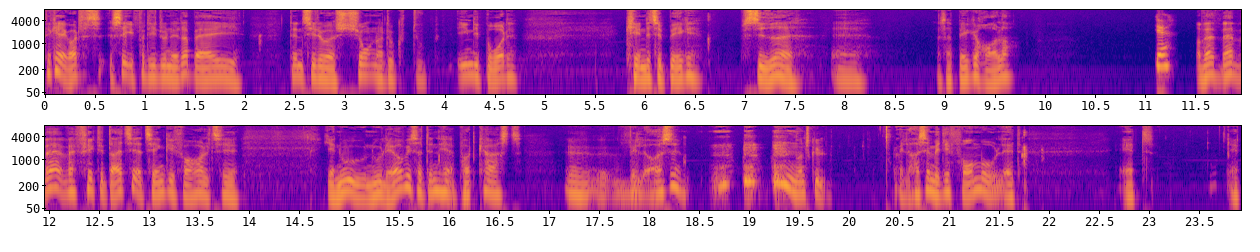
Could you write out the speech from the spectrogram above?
det kan jeg godt se, fordi du netop er i den situation, når du, du egentlig burde kende til begge sider af, af altså begge roller. Ja. Og hvad, hvad, hvad, hvad fik det dig til at tænke i forhold til, ja, nu, nu laver vi så den her podcast, øh, vel også, undskyld, vel også med det formål, at, at, at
